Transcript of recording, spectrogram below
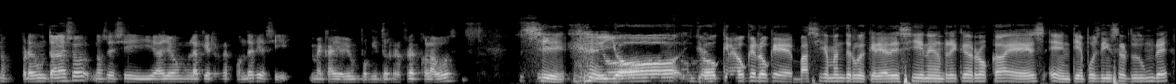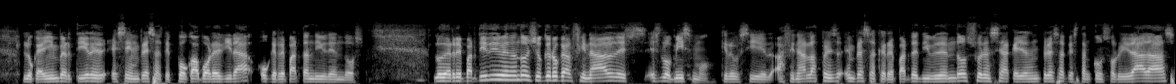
Nos preguntan eso, no sé si un la quiere responder y así me callo yo un poquito y refresco la voz. Sí, yo, yo creo que lo que básicamente lo que quería decir Enrique Roca es en tiempos de incertidumbre lo que hay que invertir es en empresas de poca volatilidad o que repartan dividendos. Lo de repartir dividendos yo creo que al final es, es lo mismo. Quiero decir, al final las empresas que reparten dividendos suelen ser aquellas empresas que están consolidadas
